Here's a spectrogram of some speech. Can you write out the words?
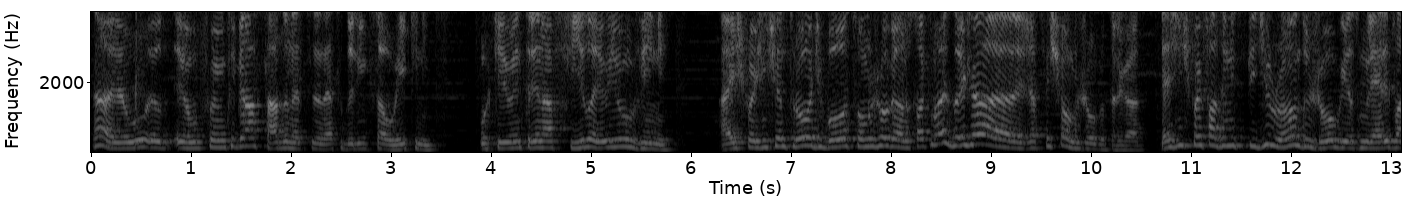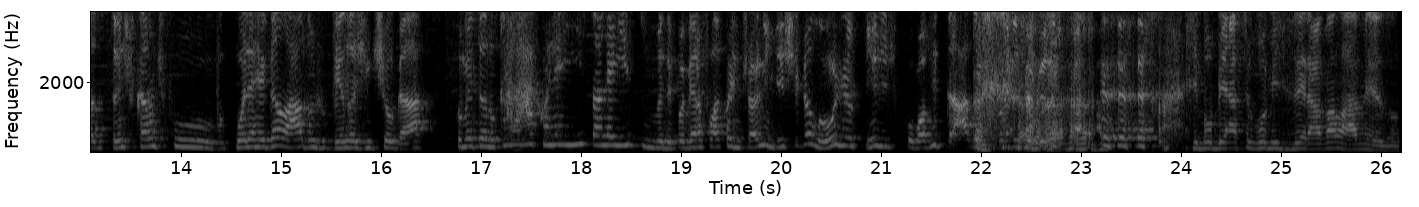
Não, eu, eu, eu foi muito engraçado nessa, nessa do Link's Awakening, porque eu entrei na fila, eu e o Vini. Aí, tipo, a gente entrou de boa, fomos jogando. Só que nós dois já, já fechamos o jogo, tá ligado? E a gente foi fazendo speedrun do jogo e as mulheres lá do stand ficaram, tipo, com o olho arregalado vendo a gente jogar. comentando, caraca, olha isso, olha isso. Depois vieram falar com a gente, ah, ninguém chega longe assim, a gente ficou mó vidrado. Se bobeasse, o Gomid zerava lá mesmo.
